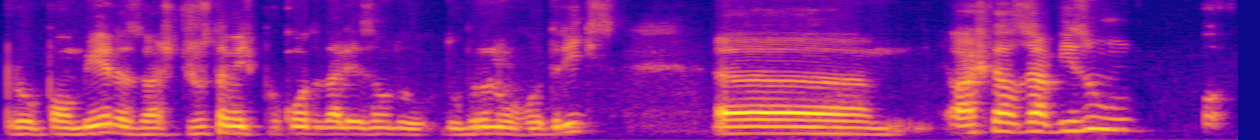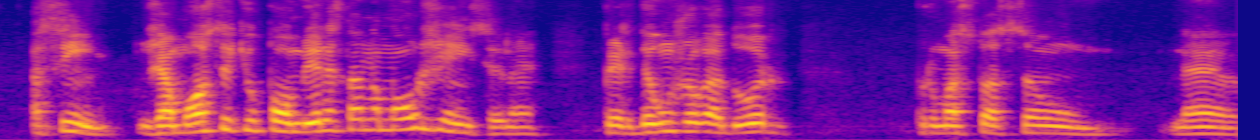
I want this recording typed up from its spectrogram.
para o Palmeiras, eu acho que justamente por conta da lesão do, do Bruno Rodrigues. Uh, eu acho que elas já avisam, assim, já mostra que o Palmeiras está numa urgência, né? Perdeu um jogador por uma situação, né,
